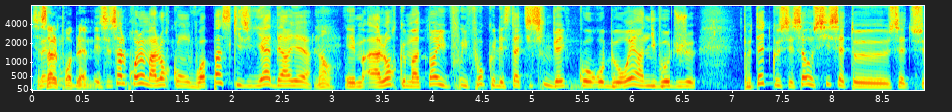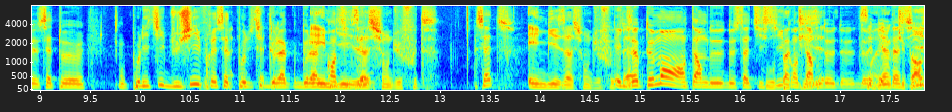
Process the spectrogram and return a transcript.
C'est ça le problème. Et c'est ça le problème alors qu'on voit pas ce qu'il y a derrière. Non. Et alors que maintenant il faut, il faut que les statistiques viennent corroborer un niveau du jeu. Peut-être que c'est ça aussi cette euh, cette, cette, euh, politique du chiffre et cette politique de la de la quantité. Du foot. Cette NBAisation du foot. Exactement en termes de, de statistiques, en termes de, de, de- C'est bien que tu parles.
